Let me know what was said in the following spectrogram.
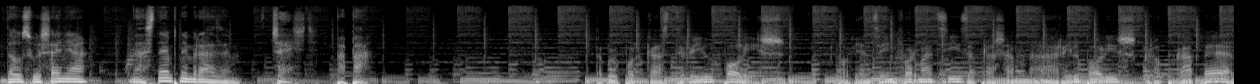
Do usłyszenia następnym razem. Cześć. Pa, pa. To był podcast Real Polish. Po więcej informacji zapraszam na realpolish.pl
